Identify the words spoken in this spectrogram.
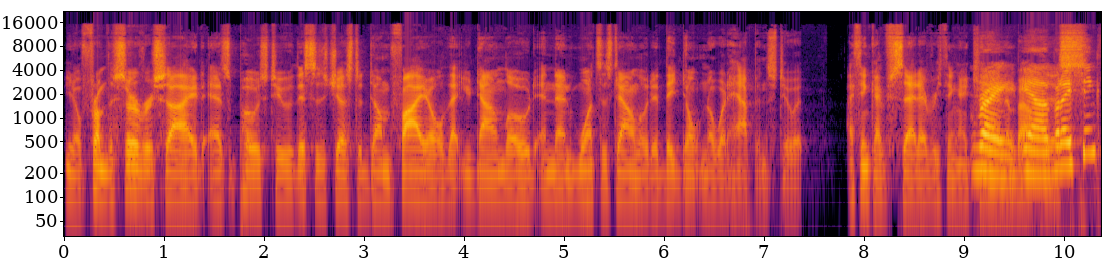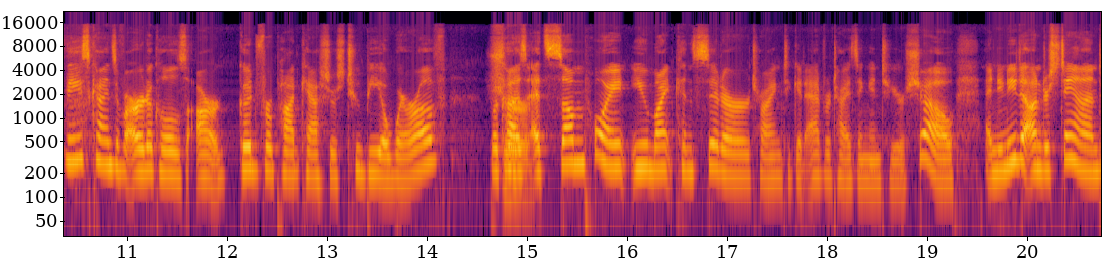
you know from the server side as opposed to this is just a dumb file that you download and then once it's downloaded they don't know what happens to it. I think I've said everything I can right about yeah but i think these kinds of articles are good for podcasters to be aware of because Sure. at some point you might consider trying to get advertising into your show and you need to understand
